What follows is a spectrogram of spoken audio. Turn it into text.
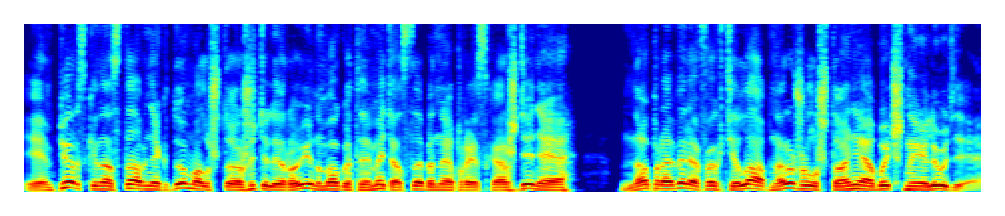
Имперский наставник думал, что жители руин могут иметь особенное происхождение, но, проверив их тела, обнаружил, что они обычные люди.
